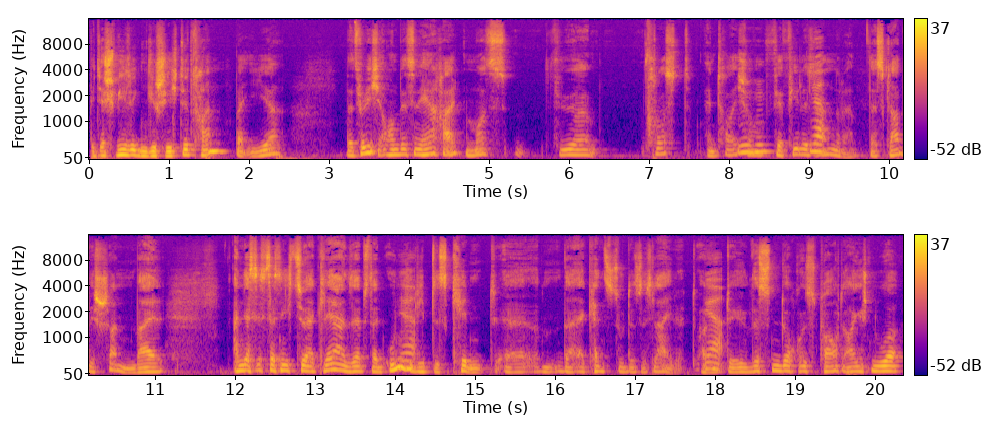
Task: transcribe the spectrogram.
mit der schwierigen Geschichte dran bei ihr, natürlich auch ein bisschen herhalten muss für Frust, Enttäuschung, mhm. für vieles ja. andere. Das glaube ich schon, weil anders ist das nicht zu erklären. Selbst ein ungeliebtes ja. Kind, äh, da erkennst du, dass es leidet. Und ja. die wissen doch, es braucht eigentlich nur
